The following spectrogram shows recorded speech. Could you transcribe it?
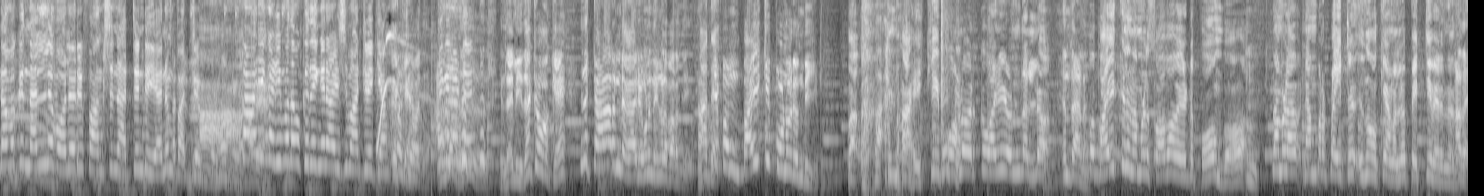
നമുക്ക് നല്ല പോലെ ഒരു ഫംഗ്ഷൻ അറ്റൻഡ് ചെയ്യാനും പറ്റും. കാര്യം കഴിയുമ്പോൾ നമുക്ക് ഇത് ഇങ്ങനെ അഴിച്ചു മാറ്റി വെക്കാം. എങ്ങനെയുണ്ട്? എന്തായാലും ഇതൊക്കെ ഓക്കെ. ഇത് കാറിന്റെ കാര്യമാണ് നിങ്ങൾ പറഞ്ഞു അതെ. ഇപ്പം ബൈക്കിൽ പോണവർ എന്ത് ചെയ്യും? ബൈക്കിൽ പോണവർക്ക് വഴിയുണ്ടല്ലോ. എന്താണ്? ഇപ്പൊ ബൈക്കിൽ നമ്മൾ സ്വാഭാവികമായിട്ട് പോകുമ്പോ നമ്മുടെ നമ്പർ പ്ലേറ്റ് ഇത് നോക്കിയാണല്ലോ പെറ്റി വരുന്നത്. അതെ.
